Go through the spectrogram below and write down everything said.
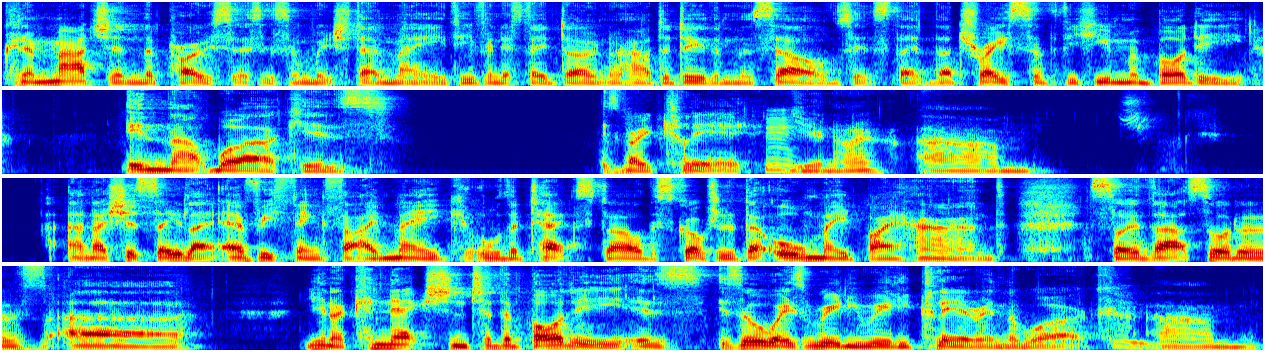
can imagine the processes in which they're made, even if they don't know how to do them themselves. It's that the trace of the human body in that work is is very clear, mm. you know. Um, and I should say like everything that I make, all the textile, the sculptures, they're all made by hand. So that sort of uh, you know connection to the body is is always really really clear in the work. Mm. Um,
